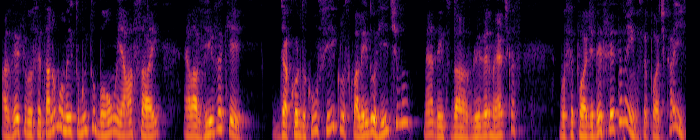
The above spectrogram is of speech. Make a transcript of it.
às vezes, se você está num momento muito bom e ela sai, ela avisa que, de acordo com os ciclos, com a lei do ritmo, né, dentro das leis herméticas, você pode descer também, você pode cair.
